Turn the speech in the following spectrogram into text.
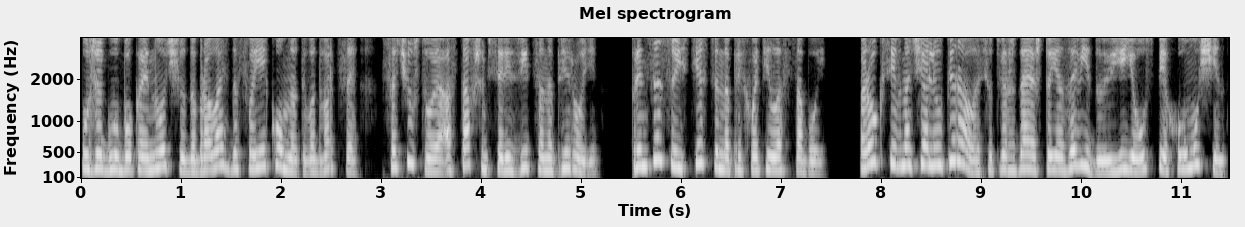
Уже глубокой ночью добралась до своей комнаты во дворце, сочувствуя оставшимся резвиться на природе. Принцессу, естественно, прихватила с собой. Рокси вначале упиралась, утверждая, что я завидую ее успеху у мужчин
